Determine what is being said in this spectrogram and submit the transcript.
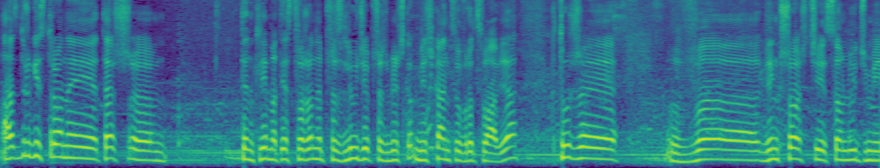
a z drugiej strony też ten klimat jest stworzony przez ludzi, przez mieszka mieszkańców Wrocławia, którzy w większości są ludźmi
